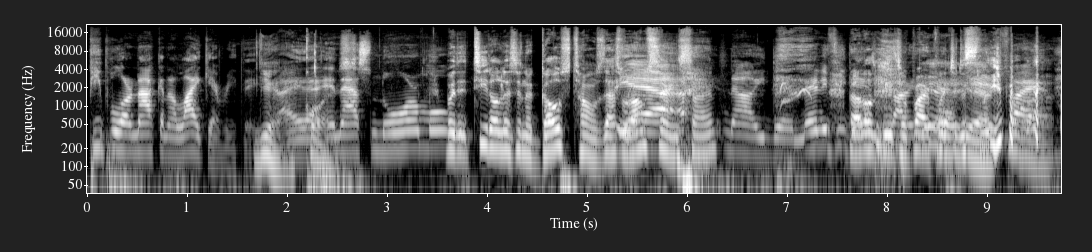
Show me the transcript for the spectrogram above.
people are not gonna like everything. Yeah, right? and that's normal. But did Tito listen to Ghost Tones? That's what I'm saying, son. no, he didn't. And if he did, those beats will probably Yeah, put you to yeah, sleep. Right.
